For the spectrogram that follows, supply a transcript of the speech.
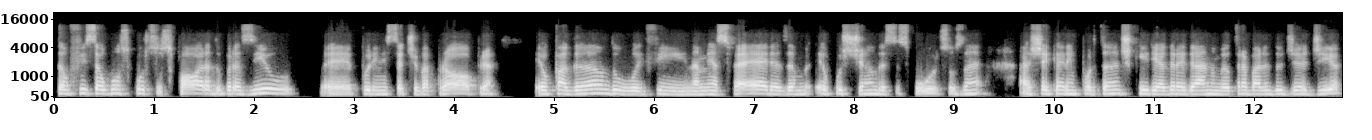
Então, fiz alguns cursos fora do Brasil, é, por iniciativa própria, eu pagando, enfim, nas minhas férias, eu, eu custeando esses cursos, né? Achei que era importante, que iria agregar no meu trabalho do dia a dia,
